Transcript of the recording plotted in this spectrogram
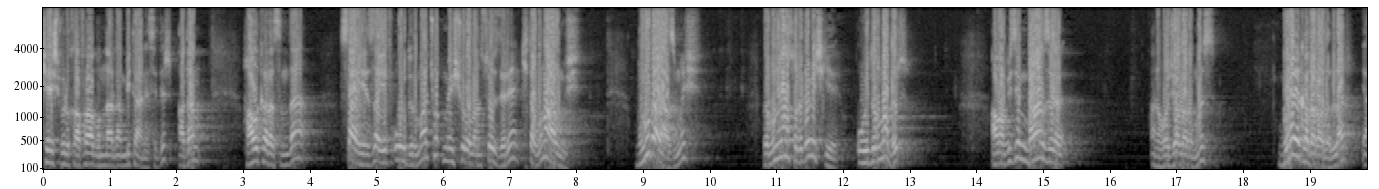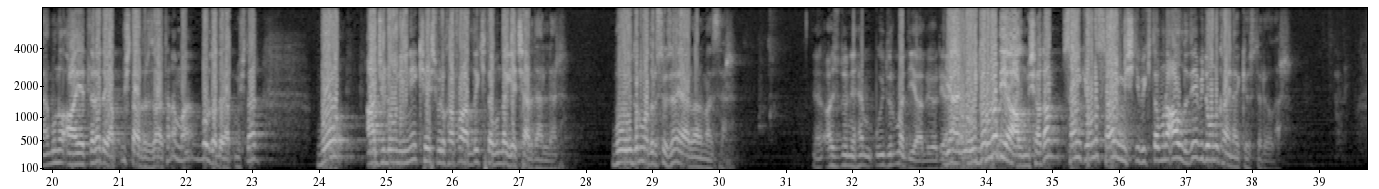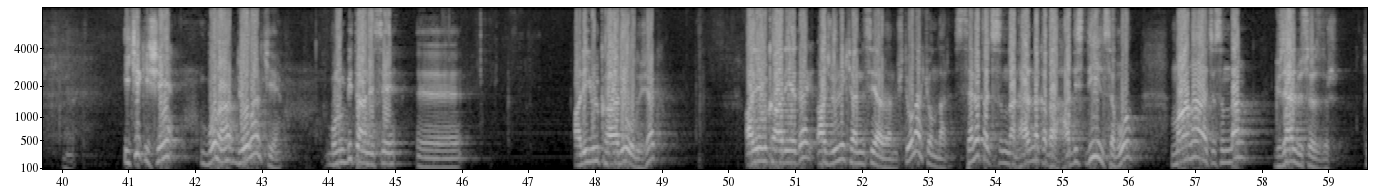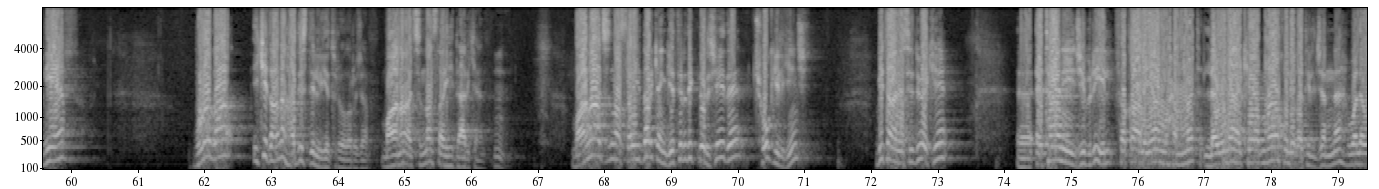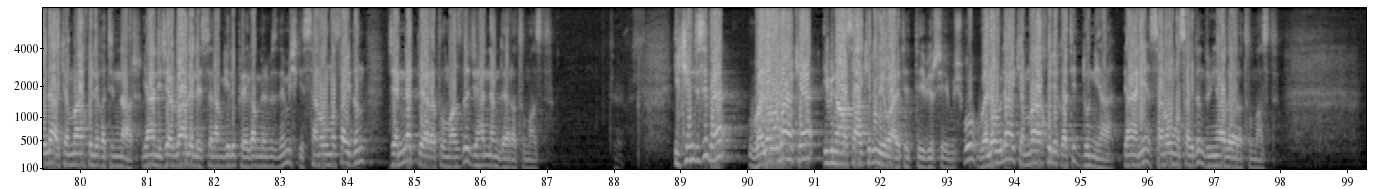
Keşfül Kafa bunlardan bir tanesidir. Adam halk arasında sahih, zayıf, uydurma çok meşhur olan sözleri kitabına almış. Bunu da yazmış ve bundan sonra demiş ki uydurmadır. Ama bizim bazı hani hocalarımız buraya kadar alırlar. Yani bunu ayetlere de yapmışlardır zaten ama burada da yapmışlar. Bu Acluni'nin Keşfül Kafa adlı kitabında geçer derler. Bu uydurmadır sözüne yer vermezler. Yani Ajduni hem uydurma diye alıyor yani. Yani uydurma diye almış adam, sanki onu saymış gibi kitabını aldı diye bir de onu kaynak gösteriyorlar. İki kişi buna diyorlar ki, bunun bir tanesi eee Ali Yülkari olacak. Ali Yülkari'ye de Acruni kendisi yer vermiş. Diyorlar ki onlar, senet açısından her ne kadar hadis değilse bu, mana açısından güzel bir sözdür. Niye? Buna da iki tane hadis delili getiriyorlar hocam. Mana açısından sahih derken. Mana açısından sahih derken getirdikleri şey de çok ilginç. Bir tanesi diyor ki Etani Cibril fekale ya Muhammed levlâke ma huligatil cenneh ve levlâke ma huligatin nar. Yani Cebrail aleyhisselam gelip peygamberimize demiş ki sen olmasaydın cennet de yaratılmazdı, cehennem de yaratılmazdı. İkincisi de velevlâke İbn Asakir'in rivayet ettiği bir şeymiş bu. Velevlâke mâ hulikatid dünya. Yani sen olmasaydın dünyada yaratılmazdı.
